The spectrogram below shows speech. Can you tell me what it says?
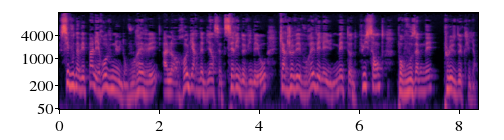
si vous n'avez pas les revenus dont vous rêvez, alors regardez bien cette série de vidéos car je vais vous révéler une méthode puissante pour vous amener plus de clients.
